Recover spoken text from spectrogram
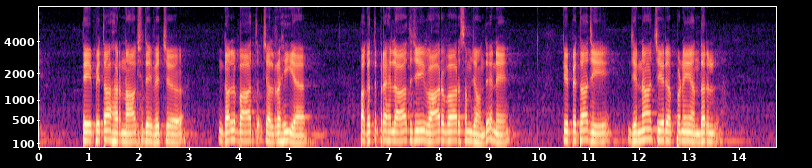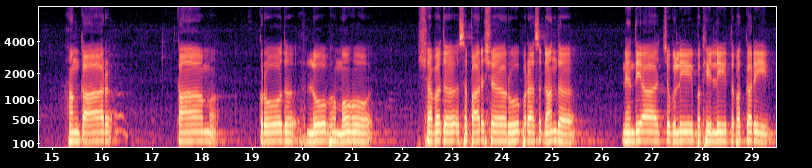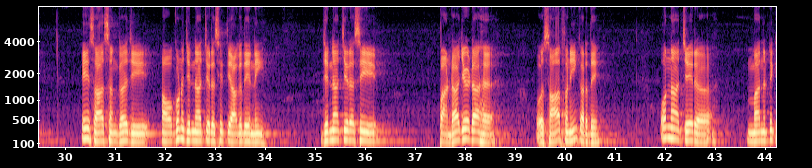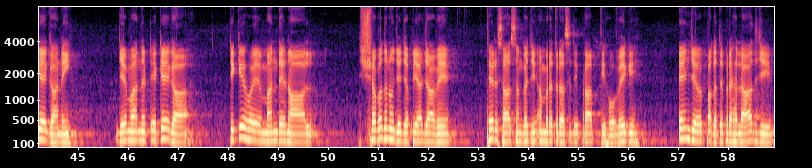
ਤੇ ਪਿਤਾ ਹਰਨਾਕਸ਼ ਦੇ ਵਿੱਚ ਗੱਲਬਾਤ ਚੱਲ ਰਹੀ ਹੈ। ਭਗਤ ਪ੍ਰਹਿਲਾਦ ਜੀ ਵਾਰ-ਵਾਰ ਸਮਝਾਉਂਦੇ ਨੇ ਕਿ ਪਿਤਾ ਜੀ, ਜਿੰਨਾ ਚਿਰ ਆਪਣੇ ਅੰਦਰ ਹੰਕਾਰ, ਕਾਮ ਕ੍ਰੋਧ, ਲੋਭ, ਮੋਹ, ਸ਼ਬਦ, ਸਪਰਸ਼, ਰੂਪ, ਰਸ, ਗੰਧ, ਨਿੰਦਿਆ, ਚੁਗਲੀ, ਬਖੀਲੀ, ਤਪੱਕਰੀ। ਇਹ ਸਾਧ ਸੰਗਤ ਜੀ ਔਗੁਣ ਜਿੰਨਾ ਚਿਰ ਅਸੀਂ ਤਿਆਗਦੇ ਨਹੀਂ, ਜਿੰਨਾ ਚਿਰ ਅਸੀਂ ਭਾਂਡਾ ਜਿਹੜਾ ਹੈ, ਉਹ ਸਾਫ਼ ਨਹੀਂ ਕਰਦੇ ਉਹਨਾਂ ਚਿਰ ਮਨ ਟਿਕੇਗਾ ਨਹੀਂ। ਜੇ ਮਨ ਟਿਕੇਗਾ ਟਿਕੇ ਹੋਏ ਮਨ ਦੇ ਨਾਲ ਸ਼ਬਦ ਨੂੰ ਜੇ ਜਪਿਆ ਜਾਵੇ, ਫਿਰ ਸਾਧ ਸੰਗਤ ਜੀ ਅੰਮ੍ਰਿਤ ਰਸ ਦੀ ਪ੍ਰਾਪਤੀ ਹੋਵੇਗੀ। ਇੰਜ ਭਗਤ ਪ੍ਰਹਿਲਾਦ ਜੀ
